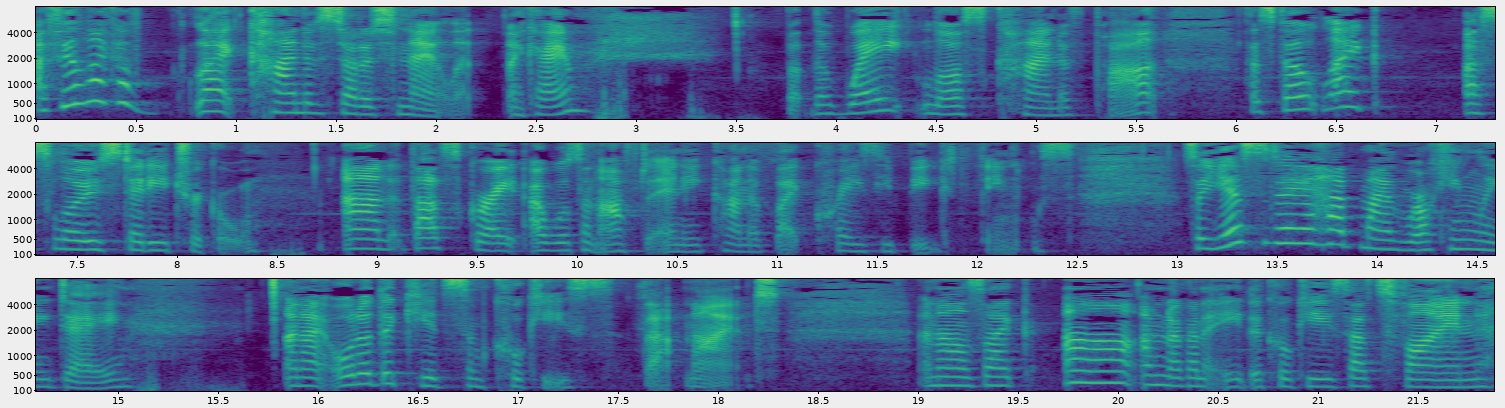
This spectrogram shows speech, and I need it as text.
I feel like I've like kind of started to nail it, okay? But the weight loss kind of part has felt like a slow, steady trickle. And that's great. I wasn't after any kind of like crazy big things. So, yesterday I had my Rockingly day and I ordered the kids some cookies that night. And I was like, uh, I'm not going to eat the cookies. That's fine.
